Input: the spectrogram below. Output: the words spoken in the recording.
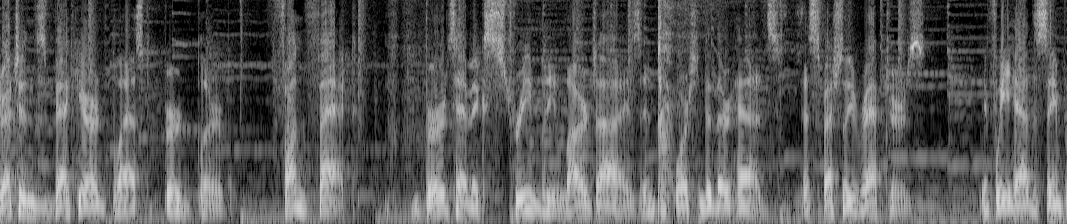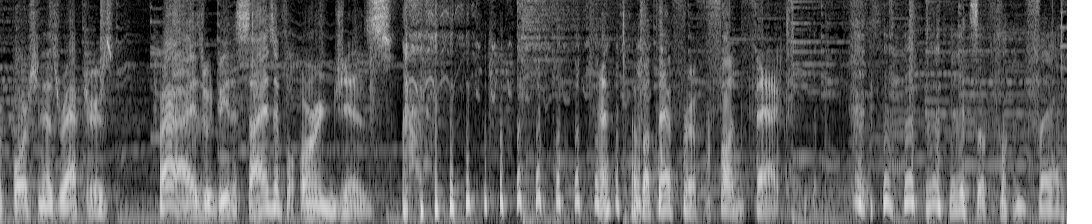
Gretchen's backyard blast bird blurb. Fun fact birds have extremely large eyes in proportion to their heads, especially raptors. If we had the same proportion as raptors, our eyes would be the size of oranges. Huh? How about that for a fun fact? It's a fun fact.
